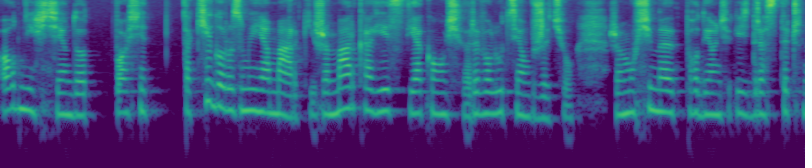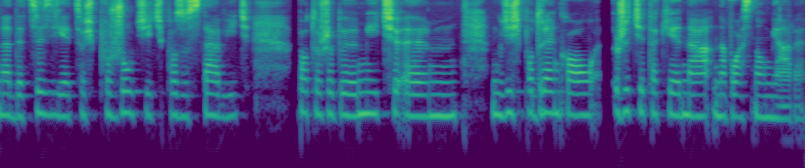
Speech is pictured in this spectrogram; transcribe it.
odnieść się do właśnie takiego rozumienia marki, że marka jest jakąś rewolucją w życiu, że musimy podjąć jakieś drastyczne decyzje, coś porzucić, pozostawić, po to, żeby mieć um, gdzieś pod ręką życie takie na, na własną miarę.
